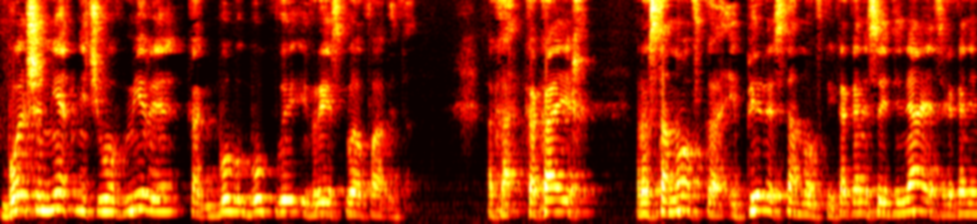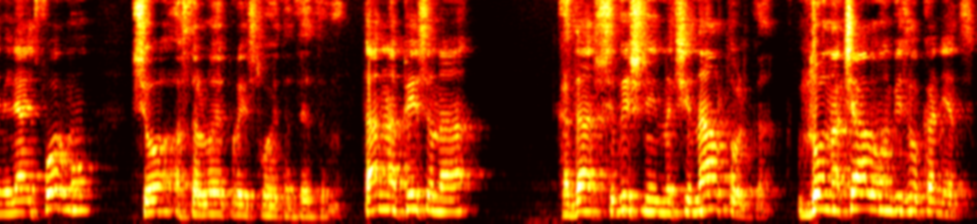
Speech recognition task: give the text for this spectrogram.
Больше нет ничего в мире, как буквы еврейского алфавита. Какая их расстановка и перестановка, и как они соединяются, как они меняют форму, все остальное происходит от этого. Там написано когда Всевышний начинал только, до начала он видел конец.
